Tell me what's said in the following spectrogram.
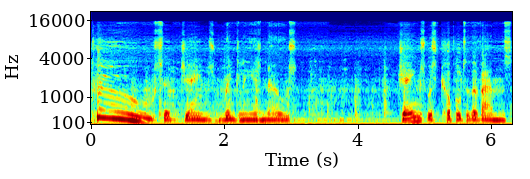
Pooh, said James, wrinkling his nose. James was coupled to the vans.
